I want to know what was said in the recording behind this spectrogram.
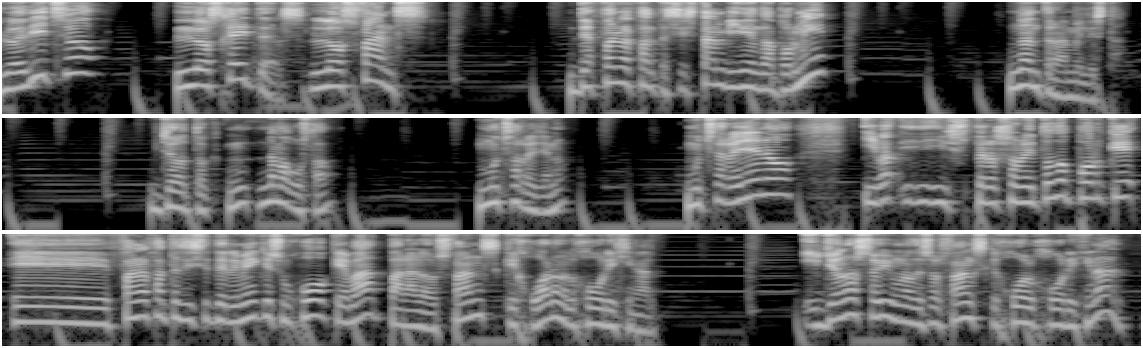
Lo he dicho, los haters, los fans de Final Fantasy están viniendo a por mí. No ha entrado en mi lista. Yo no me ha gustado. Mucho relleno. Mucho relleno, y pero sobre todo porque eh, Final Fantasy VII Remake es un juego que va para los fans que jugaron el juego original. Y yo no soy uno de esos fans que jugó el juego original.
